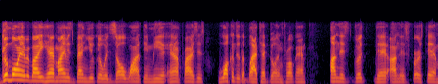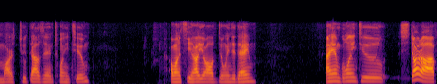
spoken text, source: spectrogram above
Good morning, everybody. Here, my name is Ben Yuko with Zolwanti Media Enterprises. Welcome to the Black Tech Building Program. On this good day, on this first day of March 2022, I want to see how you all doing today. I am going to start off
